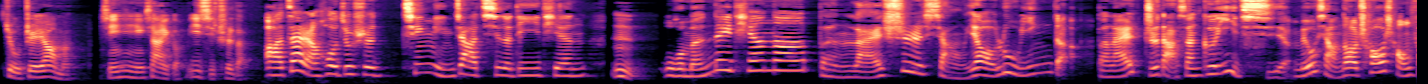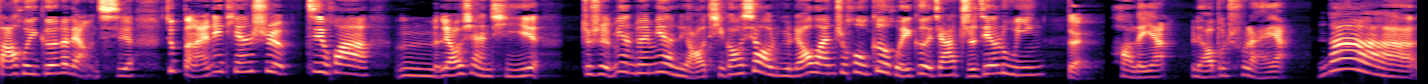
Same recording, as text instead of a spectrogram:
就这样嘛。行行行，下一个一起吃的啊。再然后就是清明假期的第一天，嗯，我们那天呢本来是想要录音的，本来只打算搁一期，没有想到超常发挥搁了两期。就本来那天是计划，嗯，聊选题。就是面对面聊，提高效率。聊完之后各回各家，直接录音。对，好了呀，聊不出来呀，那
